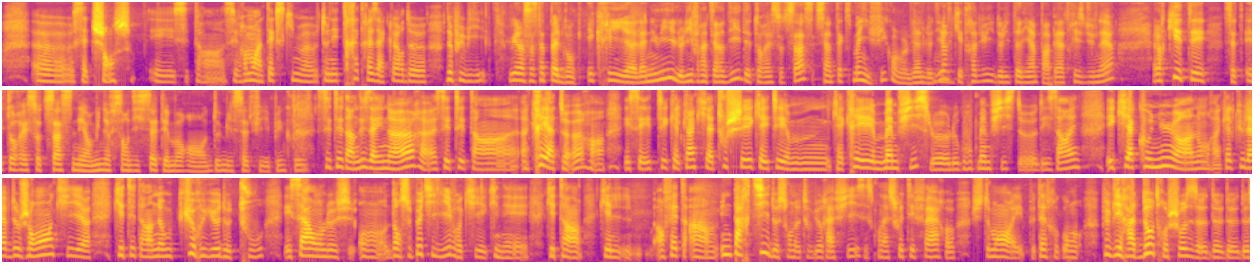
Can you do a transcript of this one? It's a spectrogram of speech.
cette chance. Et c'est vraiment un texte qui me tenait très très à cœur de, de publier. Oui, alors ça s'appelle donc Écrit la nuit, le livre interdit d'Ettore Sottsass. C'est un texte magnifique, on vient de le dire, qui est traduit de l'italien par Béatrice Duner. Alors qui était cet Ettore Sottsass, né en 1917 et mort en 2007, Philippe Cruz C'était un designer, c'était un, un créateur, et c'était quelqu'un qui a touché, qui a été, hum, qui a créé Memphis, le, le groupe Memphis de design, et qui a connu un nombre incalculable de gens qui, qui était un homme curieux de tout. Et ça, on le, dans ce petit livre qui, qui, est, qui, est, un, qui est en fait un, une partie de son autobiographie, c'est ce qu'on a souhaité faire justement, et peut-être qu'on publiera d'autres choses de, de, de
